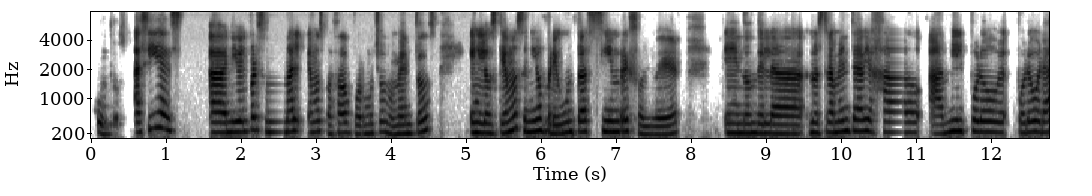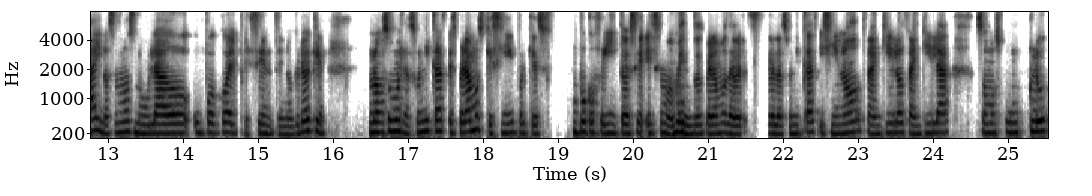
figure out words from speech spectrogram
juntos. Así es. A nivel personal hemos pasado por muchos momentos en los que hemos tenido preguntas sin resolver, en donde la, nuestra mente ha viajado a mil por, por hora y nos hemos nublado un poco el presente, ¿no? Creo que no somos las únicas, esperamos que sí, porque es un poco feíto ese, ese momento, esperamos de haber sido las únicas, y si no, tranquilo, tranquila, somos un club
